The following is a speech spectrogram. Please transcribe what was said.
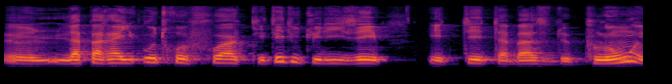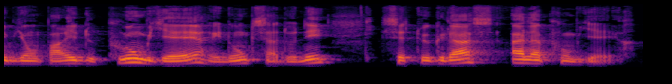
l'appareil autrefois qui était utilisé était à base de plomb, et eh bien on parlait de plombière, et donc ça a donné cette glace à la plombière.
